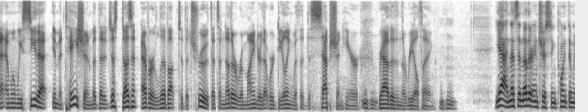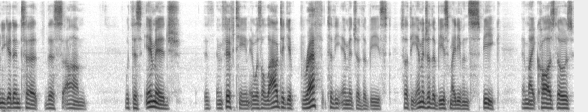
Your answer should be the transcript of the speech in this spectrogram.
And, when we see that imitation, but that it just doesn't ever live up to the truth, that's another reminder that we're dealing with a deception here mm-hmm. rather than the real thing. Mm-hmm. Yeah, and that's another interesting point. Then when you get into this, um, with this image in 15, it was allowed to give breath to the image of the beast, so that the image of the beast might even speak and might cause those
